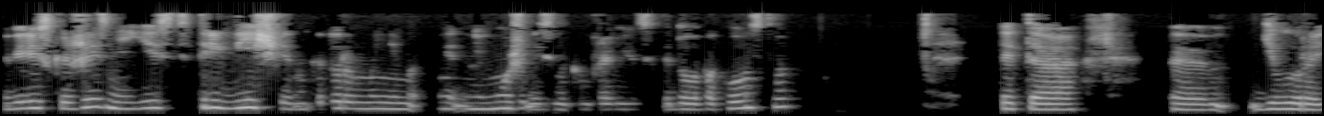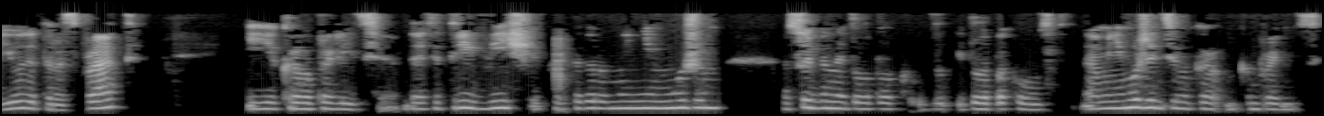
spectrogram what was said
в еврейской жизни есть три вещи, на которые мы не, не можем идти на компромисс. Это идолопоклонство, это э, Гилура Йод, это распрат и кровопролитие. Да, это три вещи, которые мы не можем, особенно идолопоклонство, да, мы не можем идти на компромиссы.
